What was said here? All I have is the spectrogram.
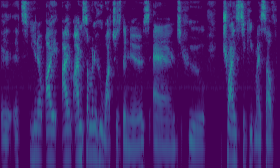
it's you know I I'm, I'm someone who watches the news and who tries to keep myself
